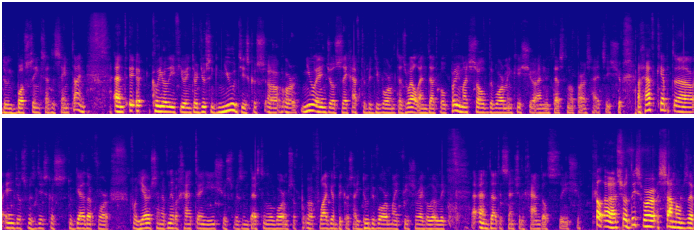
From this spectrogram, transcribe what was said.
doing both things at the same time. And uh, uh clearly, if you're introducing new discus uh, or new angels, they have to be dewormed as well, and that will pretty much solve the worming issue and intestinal parasites issue. I have kept angels with discus together for for years and I've never had any issues with intestinal worms or uh, because I do deworm my fish regularly and that essentially handles the issue. Well, uh, so these were some of the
